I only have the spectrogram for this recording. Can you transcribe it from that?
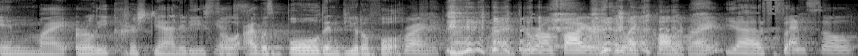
in my early Christianity, so Yes. I was bold and beautiful. Right, right, right. You were on fire, as we like to call it, right? Yes. And so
